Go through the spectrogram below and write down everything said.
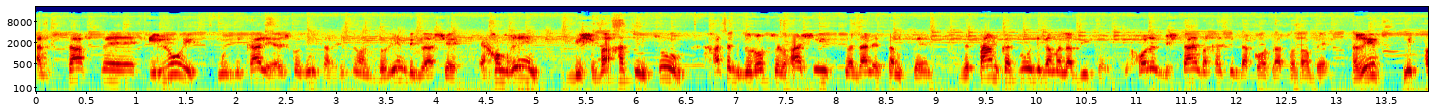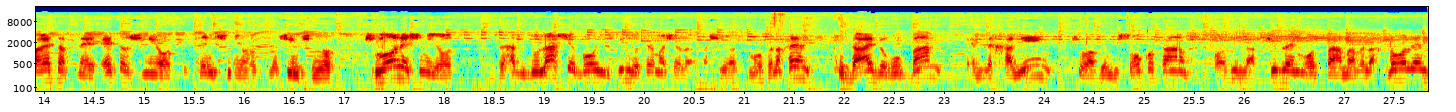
על סף אה, עילוי מוזיקלי, יש כותבים את הריכוזים הגדולים בגלל שאיך אומרים, בשבח הצמצום, אחת הגדולות של רש"י ידע לצמצם. ופעם כתבו את זה גם על הביטלס, יכולת בשתיים וחצי דקות לעשות הרבה. ריף מתפרץ על פני עשר שניות, עשרים שניות, שלושים שניות, שמונה שניות, והגדולה שבו יוצאים יותר מאשר השיר עצמו. ולכן כדאי, ורובם הם לחנים שאוהבים לשרוק אותם, אוהבים להקשיב להם עוד פעם ולחזור עליהם,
